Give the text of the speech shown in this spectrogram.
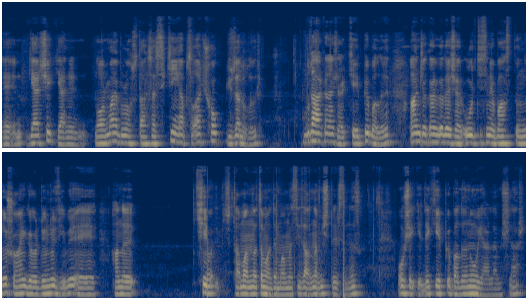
e, gerçek yani normal Brawl Stars'a skin yapsalar çok güzel olur. Bu da arkadaşlar kirpi balığı. Ancak arkadaşlar ultisine bastığında şu an gördüğünüz gibi e, hani kirpi tam anlatamadım ama siz anlamıştırsınız. O şekilde kirpi balığını uyarlamışlar.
